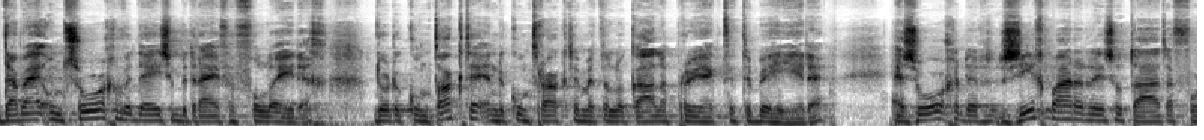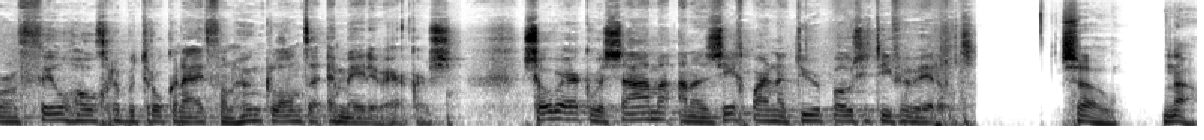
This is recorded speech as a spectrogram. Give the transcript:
Daarbij ontzorgen we deze bedrijven volledig door de contacten en de contracten met de lokale projecten te beheren en zorgen er zichtbare resultaten voor een veel hogere betrokkenheid van hun klanten en medewerkers. Zo werken we samen aan een zichtbaar natuurpositieve wereld. Zo, nou.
